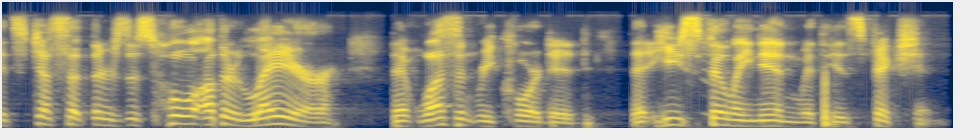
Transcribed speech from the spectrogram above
It's just that there's this whole other layer that wasn't recorded that he's filling in with his fiction.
